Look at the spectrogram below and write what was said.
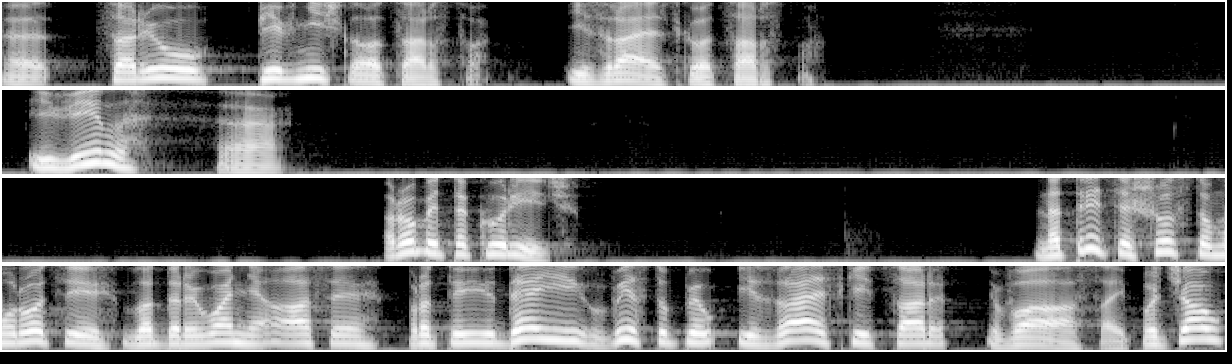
е, царю Північного царства, Ізраїльського царства. І він е, робить таку річ. На 36-му році владарювання Аси проти юдеї виступив ізраїльський цар Вааса і почав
